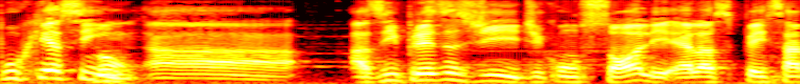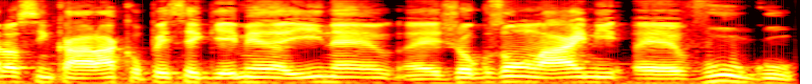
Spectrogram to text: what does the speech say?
Porque assim, Bom. a- as empresas de, de console, elas pensaram assim, caraca, o PC Gamer aí, né, é, jogos online, é, vulgo,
